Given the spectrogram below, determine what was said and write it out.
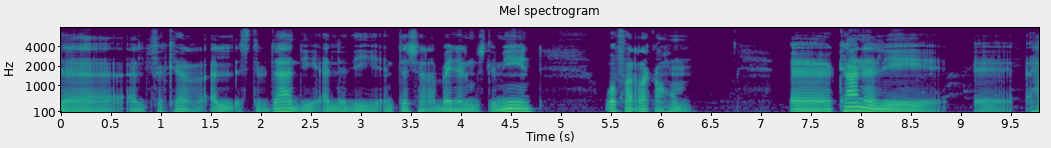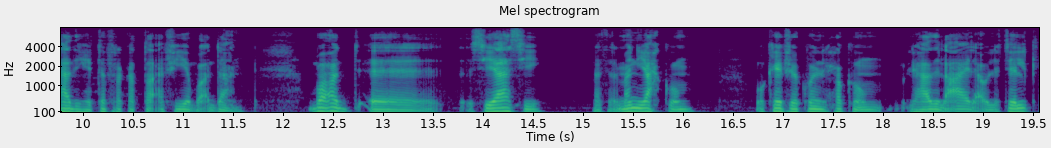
آه، الفكر الاستبدادي الذي انتشر بين المسلمين وفرقهم. آه، كان لهذه آه، التفرقة الطائفية بعدان. بعد سياسي مثل من يحكم وكيف يكون الحكم لهذه العائلة أو لتلك.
